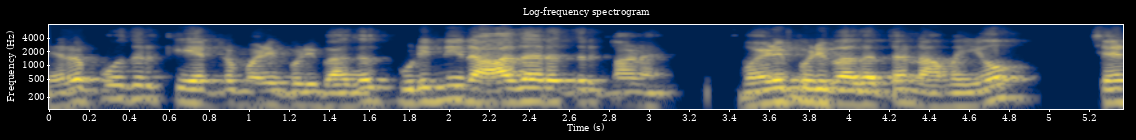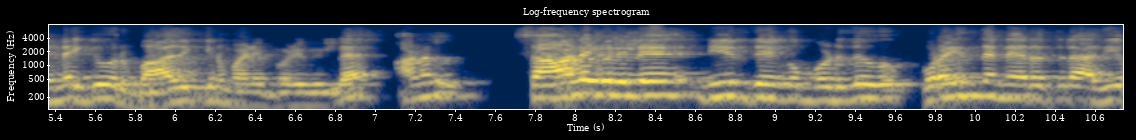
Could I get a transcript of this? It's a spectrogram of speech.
நிரப்புவதற்கு ஏற்ற மழைப்பொழிவாக குடிநீர் ஆதாரத்திற்கான மழைப்பொழிவாகத்தான் அமையும். சென்னைக்கு ஒரு பாதிக்கிற மழைப்பொழிவு இல்லை. ஆனால் சாலைகளிலே நீர் தேங்கும் பொழுது குறைந்த நேரத்துல அதிக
